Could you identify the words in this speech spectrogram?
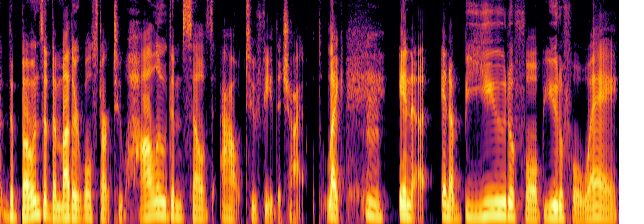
the bones of the mother will start to hollow themselves out to feed the child, like mm. in a in a beautiful, beautiful way.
